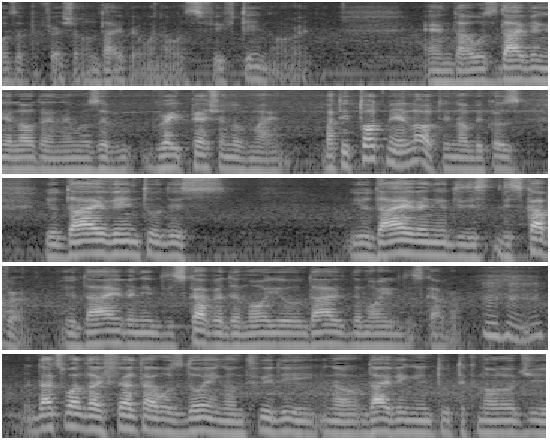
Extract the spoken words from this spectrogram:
was a professional diver when I was 15 already, and I was diving a lot, and it was a great passion of mine. But it taught me a lot, you know, because you dive into this you dive and you dis- discover you dive and you discover the more you dive the more you discover Mhm. that's what i felt i was doing on 3d you know diving into technology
